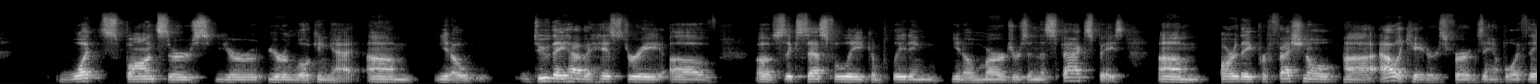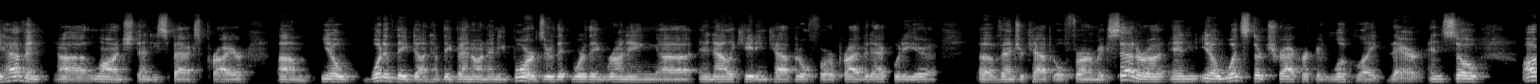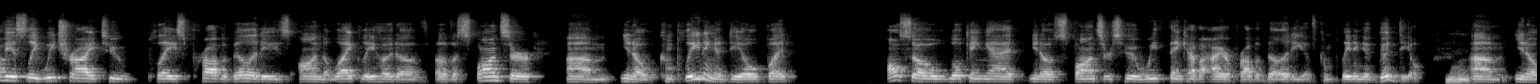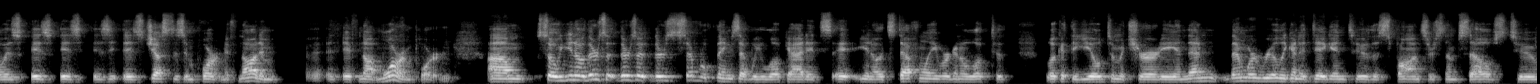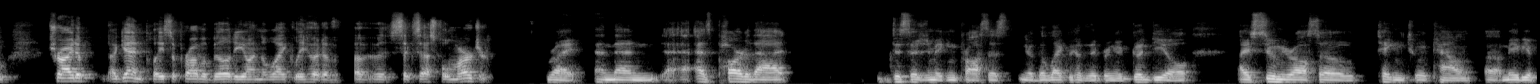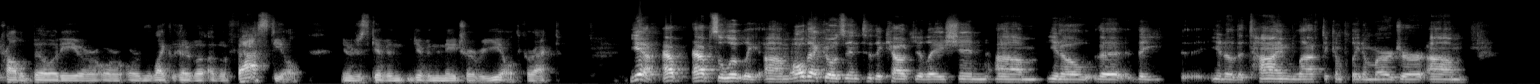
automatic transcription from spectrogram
what sponsors you're you're looking at. Um, you know, do they have a history of of successfully completing you know mergers in the SPAC space? Um, are they professional uh, allocators, for example? If they haven't uh, launched any SPACs prior, um, you know, what have they done? Have they been on any boards, or that, were they running uh, and allocating capital for a private equity, a, a venture capital firm, et cetera? And you know, what's their track record look like there? And so, obviously, we try to place probabilities on the likelihood of of a sponsor, um, you know, completing a deal, but also looking at you know sponsors who we think have a higher probability of completing a good deal mm-hmm. um, you know is, is is is is just as important if not if not more important. Um, so you know, there's a, there's a, there's several things that we look at. It's it, you know, it's definitely we're going to look to look at the yield to maturity, and then then we're really going to dig into the sponsors themselves to try to again place a probability on the likelihood of, of a successful merger. Right, and then as part of that decision making process, you know, the likelihood that they bring a good deal I assume you're also taking into account uh, maybe a probability or, or, or the likelihood of a, of a, fast deal, you know, just given given the nature of a yield, correct? Yeah, ab- absolutely. Um, all that goes into the calculation. Um, you know, the the you know the time left to complete a merger. Um,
